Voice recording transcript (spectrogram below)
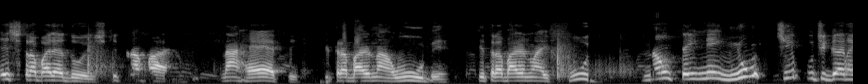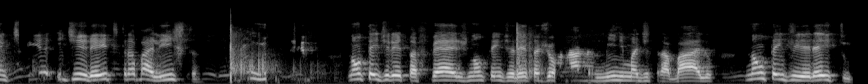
esses trabalhadores que trabalham na Rap, que trabalham na Uber, que trabalham no iFood, não têm nenhum tipo de garantia e direito trabalhista. Não tem direito a férias, não tem direito à jornada mínima de trabalho, não tem direito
